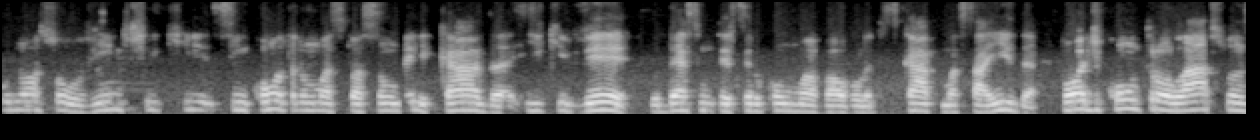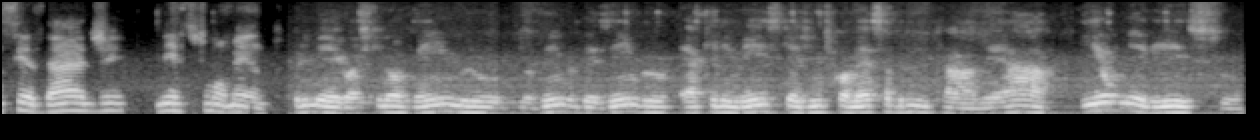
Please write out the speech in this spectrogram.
o nosso ouvinte que se encontra numa situação delicada e que vê o 13 terceiro como uma válvula de escape, uma saída, pode controlar a sua ansiedade neste momento? Primeiro, acho que novembro, novembro, dezembro é aquele mês que a gente começa a brincar, né? Ah, eu mereço,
